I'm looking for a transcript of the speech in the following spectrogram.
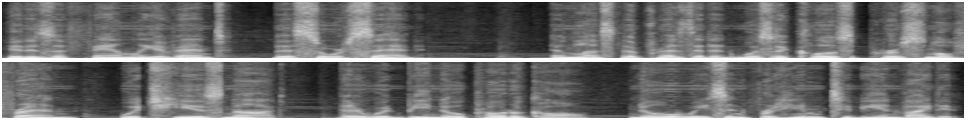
It is a family event, the source said. Unless the president was a close personal friend, which he is not, there would be no protocol, no reason for him to be invited.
